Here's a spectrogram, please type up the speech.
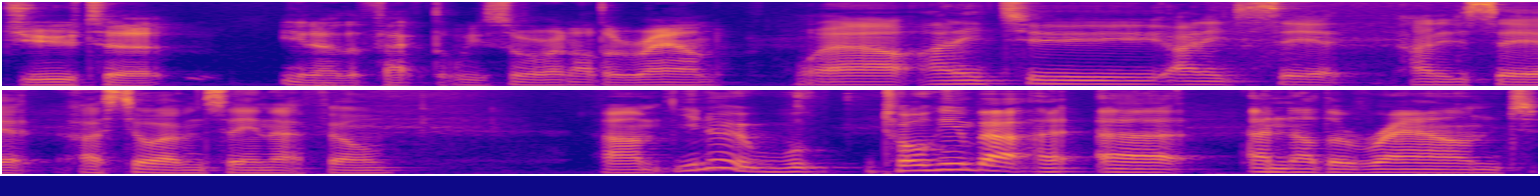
due to you know the fact that we saw another round. Wow, I need to I need to see it. I need to see it. I still haven't seen that film. Um, you know, talking about uh, uh, another round,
